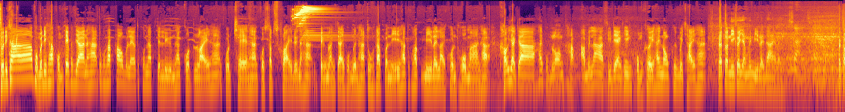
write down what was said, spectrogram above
สวัสดีครับผมสวัสดีครับผมเต้พัทยานะฮะทุกคนครับเข้ามาแล้วทุกคนครับอย่าลืมนะฮะกดไลค์นะฮะกดแชร์นะฮะกด subscribe ด้วยนะฮะเป็นกำลังใจผมด้วยนะฮะทุกคนครับวันนี้นะฮะทุกคนครับมีหลาย ๆ คนโทรมานะฮะเขาอยากจะให้ผมลองขับอาเมล่าสีแดงที่ผมเคยให้น้องพึ่งไปใช้นะฮะและตอนนี้ก็ยังไม่มีรายได้อะไรใช่ใช่แล้วก็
